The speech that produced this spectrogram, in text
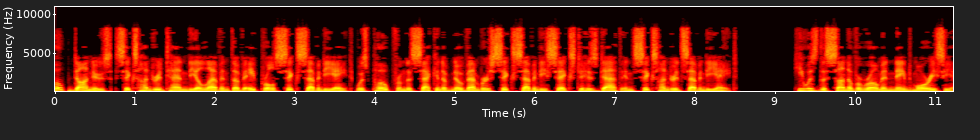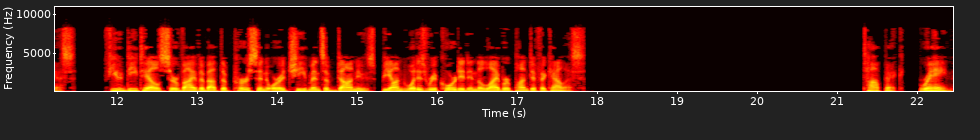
Pope Donus 610 the 11th of April 678 was pope from the 2nd of November 676 to his death in 678. He was the son of a Roman named Mauricius. Few details survive about the person or achievements of Donus, beyond what is recorded in the Liber Pontificalis. Reign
